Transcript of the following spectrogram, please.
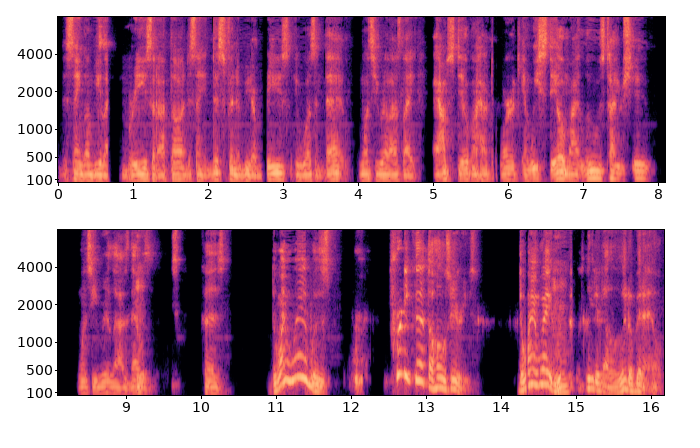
this ain't gonna be like a breeze that I thought. This ain't this finna be a breeze. It wasn't that. Once he realized like, hey, I'm still gonna have to work and we still might lose type shit. Once he realized that mm-hmm. was because Dwyane Wade was pretty good the whole series. Dwyane Wade mm-hmm. needed a little bit of help.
